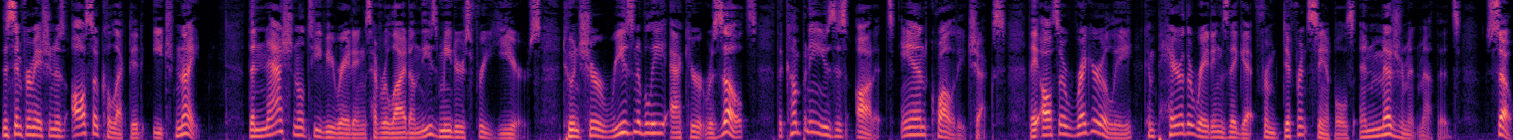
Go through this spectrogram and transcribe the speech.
This information is also collected each night. The national TV ratings have relied on these meters for years. To ensure reasonably accurate results, the company uses audits and quality checks. They also regularly compare the ratings they get from different samples and measurement methods. So,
